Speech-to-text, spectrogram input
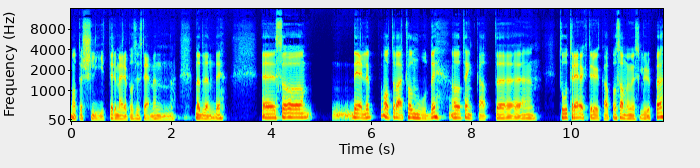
måte, sliter mer på systemet enn nødvendig. Eh, så det gjelder på en måte å være tålmodig og tenke at uh, to-tre økter i uka på samme muskelgruppe,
